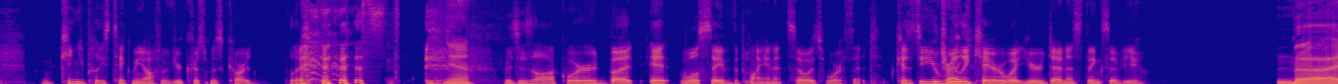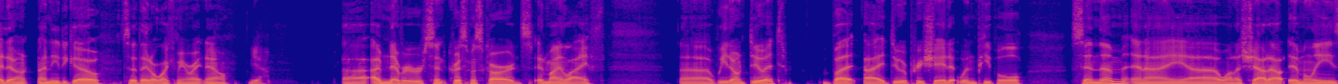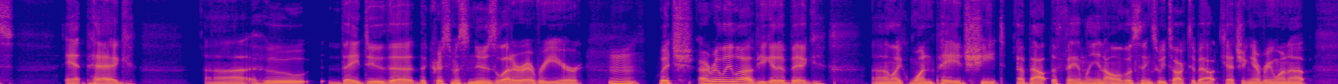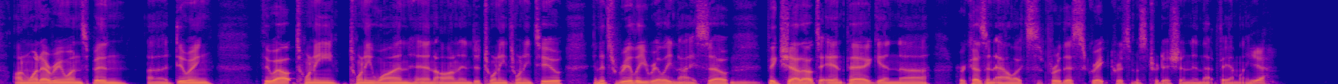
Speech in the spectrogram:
"Can you please take me off of your Christmas card list?" Yeah. which is awkward, but it will save the planet, so it's worth it. Because do you That's really right. care what your dentist thinks of you? No, I don't. I need to go. So they don't like me right now. Yeah. Uh, I've never sent Christmas cards in my life. Uh, we don't do it, but I do appreciate it when people send them. And I uh, want to shout out Emily's Aunt Peg, uh, who they do the, the Christmas newsletter every year, which I really love. You get a big, uh, like one page sheet about the family and all those things we talked about, catching everyone up on what everyone's been uh, doing throughout 2021 and on into 2022 and it's really really nice so big shout out to aunt peg and uh, her cousin alex for this great christmas tradition in that family Yeah.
